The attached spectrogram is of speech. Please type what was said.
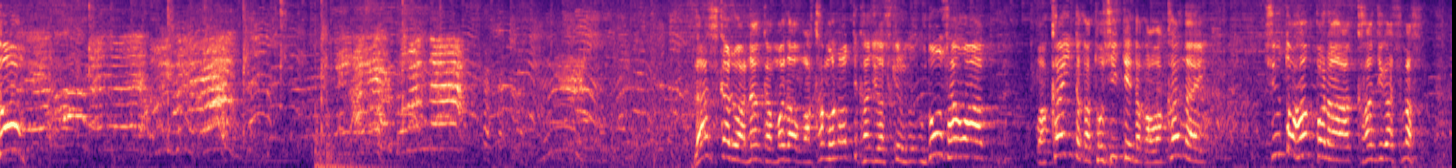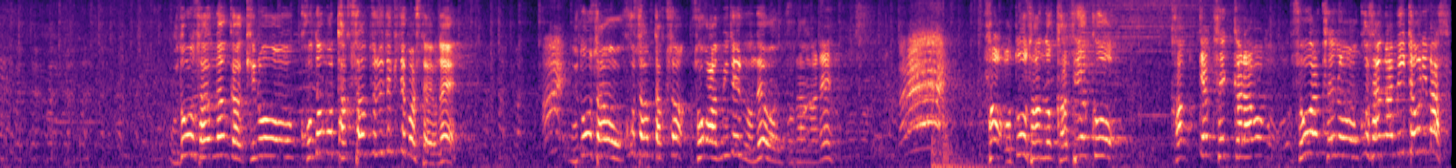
どんラスカルはなんかまだ若者って感じがするけどうどんさんは若いんだか年いってんだか分かんない。中途半端な感じがします。うどんさんなんか昨日子供たくさん連れてきてましたよねうどんさんお子さんたくさんそうか見てるのねお子さんがね。さあお父さんの活躍を観客席から小学生のお子さんが見ております。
